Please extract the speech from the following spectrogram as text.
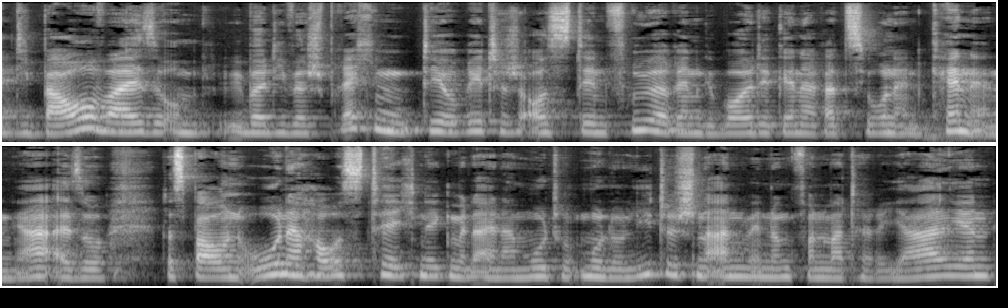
die Bauweise, um, über die wir sprechen, theoretisch aus den früheren Gebäudegenerationen kennen. Ja? Also das Bauen ohne Haustechnik mit einer monolithischen Anwendung von Materialien,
